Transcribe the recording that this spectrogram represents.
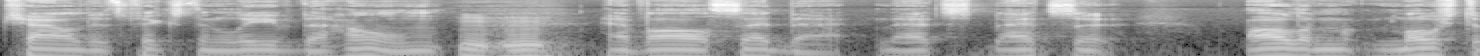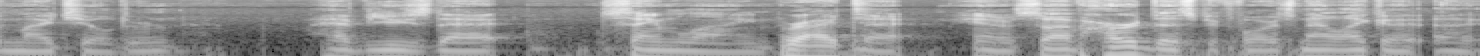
child that's fixed and leave the home have all said that. That's that's a, all of most of my children have used that same line. Right. That you know, so I've heard this before. It's not like a, a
